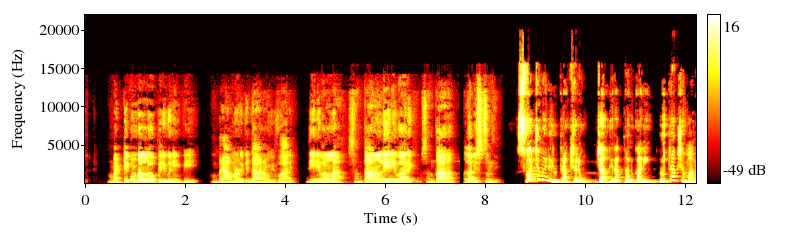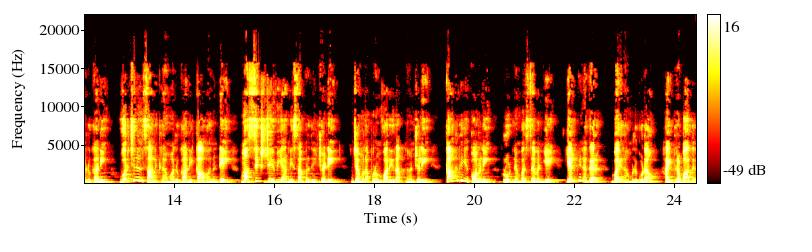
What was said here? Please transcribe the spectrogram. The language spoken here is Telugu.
మట్టి కుండల్లో పెరుగు నింపి బ్రాహ్మణుడికి దానం ఇవ్వాలి. దీని వలన సంతానం లేని వారికి సంతానం లభిస్తుంది. స్వచ్ఛమైన రుద్రాక్షలు జాతి రత్నాలు కానీ రుద్రాక్ష మాలలు కానీ ఒరిజినల్ సాలిగ్రామాలు కానీ కావాలంటే మా సిక్స్ జేవిఆర్ని సంప్రదించండి. జమలాపురం వారి Ratnanjali Kakatiya colony road number seven A L B Nagar Bairamalguda Hyderabad.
